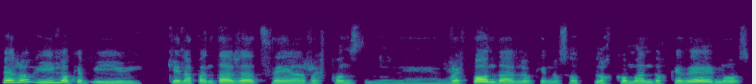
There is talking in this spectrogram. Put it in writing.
Pero, y lo que, que la pantalla sea eh, responda a lo que nosotros, los comandos que demos,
